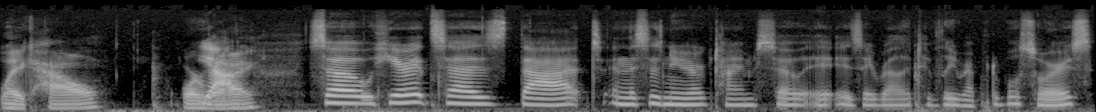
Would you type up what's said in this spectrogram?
like how or Yeah. why? So here it says that, and this is New York Times, so it is a relatively reputable source,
